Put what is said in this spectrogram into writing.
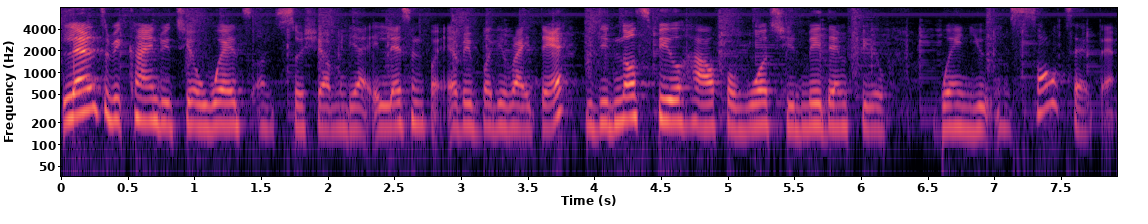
Learn to be kind with your words on social media. A lesson for everybody right there. You did not feel half of what you made them feel when you insulted them.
